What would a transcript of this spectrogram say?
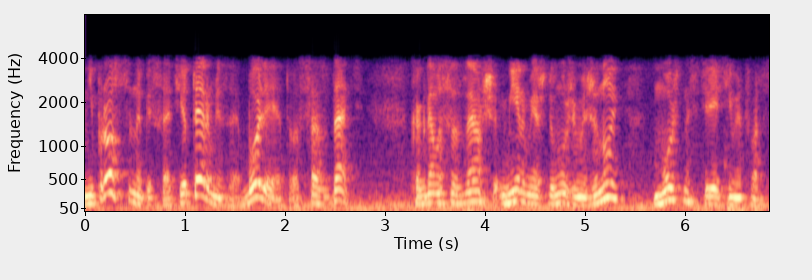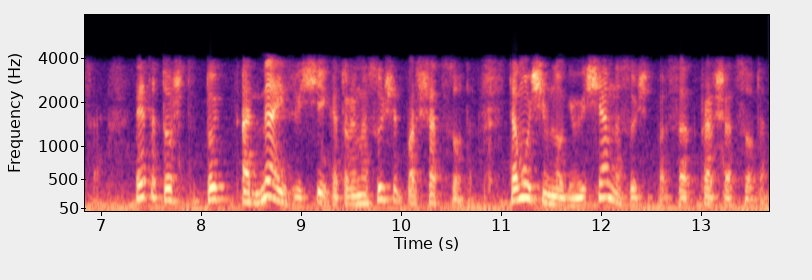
не просто написать Ютермиза, более этого, создать, когда мы создаем мир между мужем и женой, можно стереть имя Творца. Это то, что, то, одна из вещей, которая нас учит Паршат Сота. Там очень многим вещам нас учит Паршат Сота.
